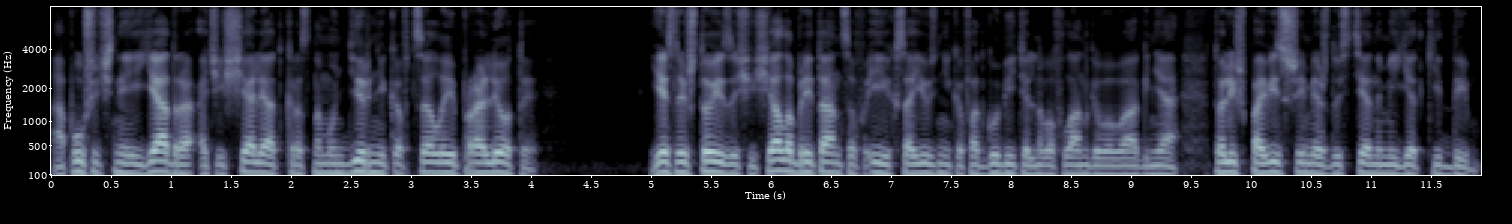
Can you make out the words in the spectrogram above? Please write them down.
а пушечные ядра очищали от красномундирников целые пролеты — если что и защищало британцев и их союзников от губительного флангового огня, то лишь повисший между стенами едкий дым.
